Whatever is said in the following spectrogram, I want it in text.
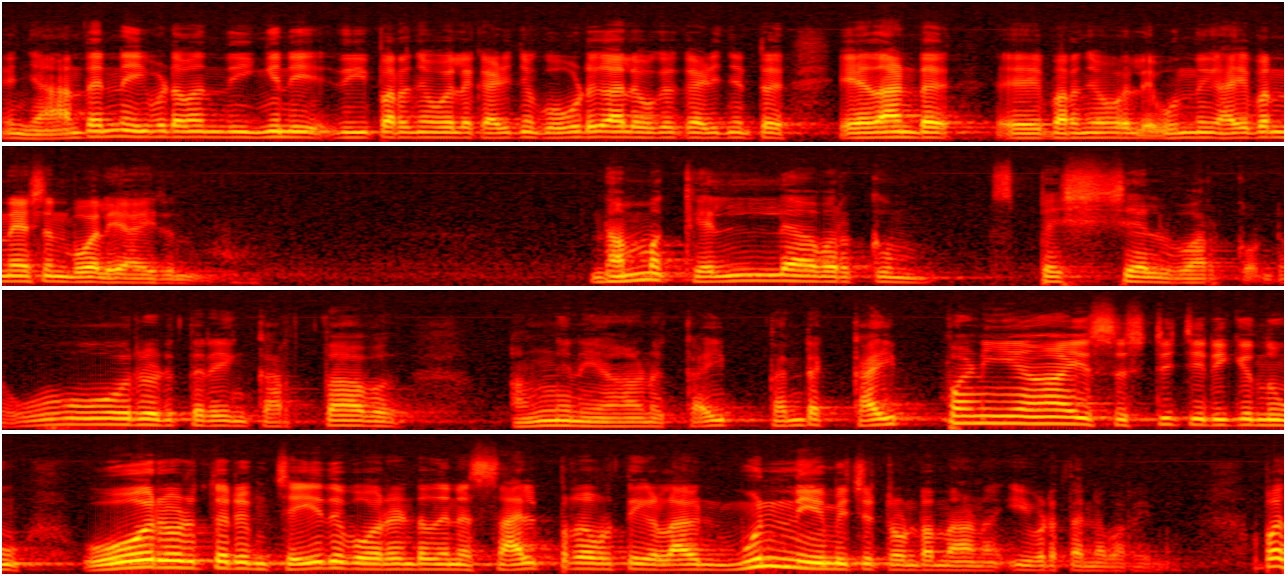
ഞാൻ തന്നെ ഇവിടെ വന്ന് ഇങ്ങനെ ഈ പറഞ്ഞ പോലെ കഴിഞ്ഞ കോവിഡ് കാലമൊക്കെ കഴിഞ്ഞിട്ട് ഏതാണ്ട് പറഞ്ഞ പോലെ ഒന്ന് ഹൈബർനേഷൻ പോലെയായിരുന്നു നമുക്കെല്ലാവർക്കും സ്പെഷ്യൽ വർക്കുണ്ട് ഓരോരുത്തരെയും കർത്താവ് അങ്ങനെയാണ് കൈ തന്റെ കൈപ്പണിയായി സൃഷ്ടിച്ചിരിക്കുന്നു. ഓരോരുത്തരും ചെയ്തു പോരേണ്ടതിന് സൽപ്രവൃത്തികൾ അവൻ മുൻ നിയമിച്ചിട്ടുണ്ടെന്നാണ് ഇവിടെ തന്നെ പറയുന്നത്. അപ്പോൾ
